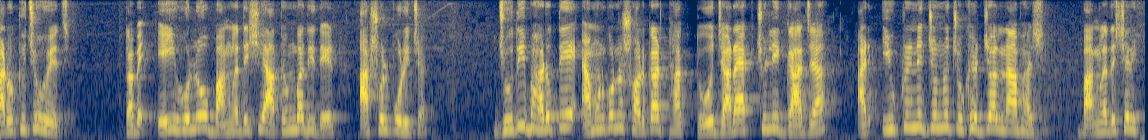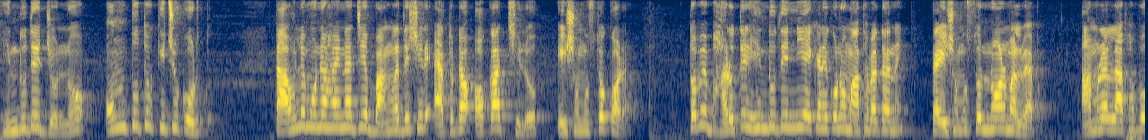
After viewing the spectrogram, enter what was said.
আরও কিছু হয়েছে, তবে এই হলো বাংলাদেশি আতঙ্কবাদীদের আসল পরিচয়। যদি ভারতে এমন কোনো সরকার থাকতো যারা অ্যাকচুয়ালি গাজা আর ইউক্রেনের জন্য চোখের জল না ভাসে, বাংলাদেশের হিন্দুদের জন্য অন্তত কিছু করতো। তাহলে মনে হয় না যে বাংলাদেশের এতটা অকাত ছিল এই সমস্ত করা। তবে ভারতের হিন্দুদের নিয়ে এখানে কোনো মাথা ব্যথা নেই, তাই এই সমস্ত নর্মাল ব্যাপার। আমরা লাফাবো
